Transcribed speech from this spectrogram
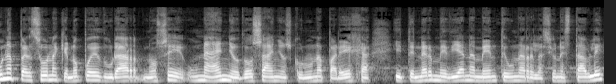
una persona que no puede durar, no sé, un año, dos años con una pareja y tener medianamente una relación estable,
